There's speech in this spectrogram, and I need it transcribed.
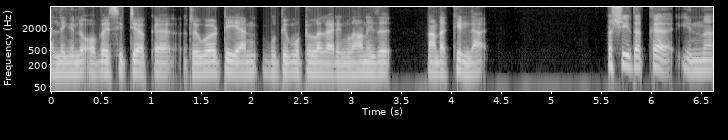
അല്ലെങ്കിൽ ഒബേസിറ്റിയൊക്കെ റിവേർട്ട് ചെയ്യാൻ ബുദ്ധിമുട്ടുള്ള കാര്യങ്ങളാണ്. ഇത് നടക്കില്ല. പക്ഷേ ഇതൊക്കെ ഇന്ന്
